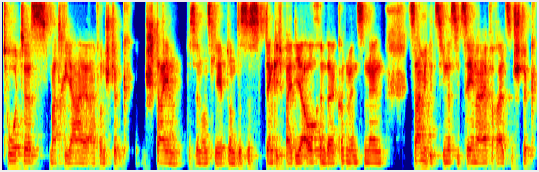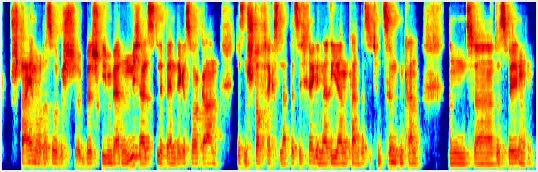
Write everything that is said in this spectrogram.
totes Material, einfach ein Stück Stein, das in uns lebt. Und das ist, denke ich, bei dir auch in der konventionellen Zahnmedizin, dass die Zähne einfach als ein Stück Stein oder so besch beschrieben werden, nicht als lebendiges Organ, das einen Stoffwechsel hat, das sich regenerieren kann, das sich entzünden kann. Und äh, deswegen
